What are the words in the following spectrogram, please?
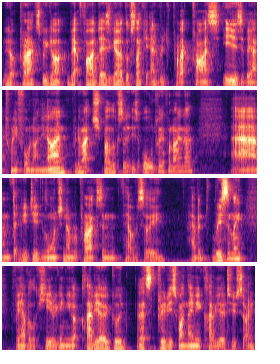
We got products we got about five days ago. It looks like your average product price is about $24.99, pretty much. By the looks of it, is all $24.99. Um, that you did launch a number of products and obviously haven't recently. If we have a look here again, you got Klaviyo good. And that's the previous one. They need Klaviyo too, sorry.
